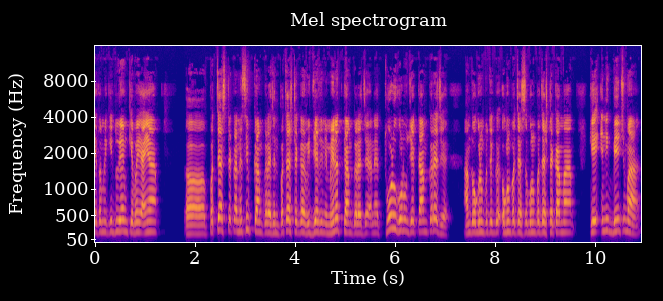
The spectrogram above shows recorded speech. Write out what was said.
એ તમે કીધું એમ કે ભાઈ અહીંયા પચાસ ટકા નસીબ કામ કરે છે અને પચાસ ટકા વિદ્યાર્થીની મહેનત કામ કરે છે અને થોડું ઘણું જે કામ કરે છે આમ તો ઓગણપચાસ ઓગણપચાસ ઓગણપચાસ ટકામાં કે એની બેંચમાં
